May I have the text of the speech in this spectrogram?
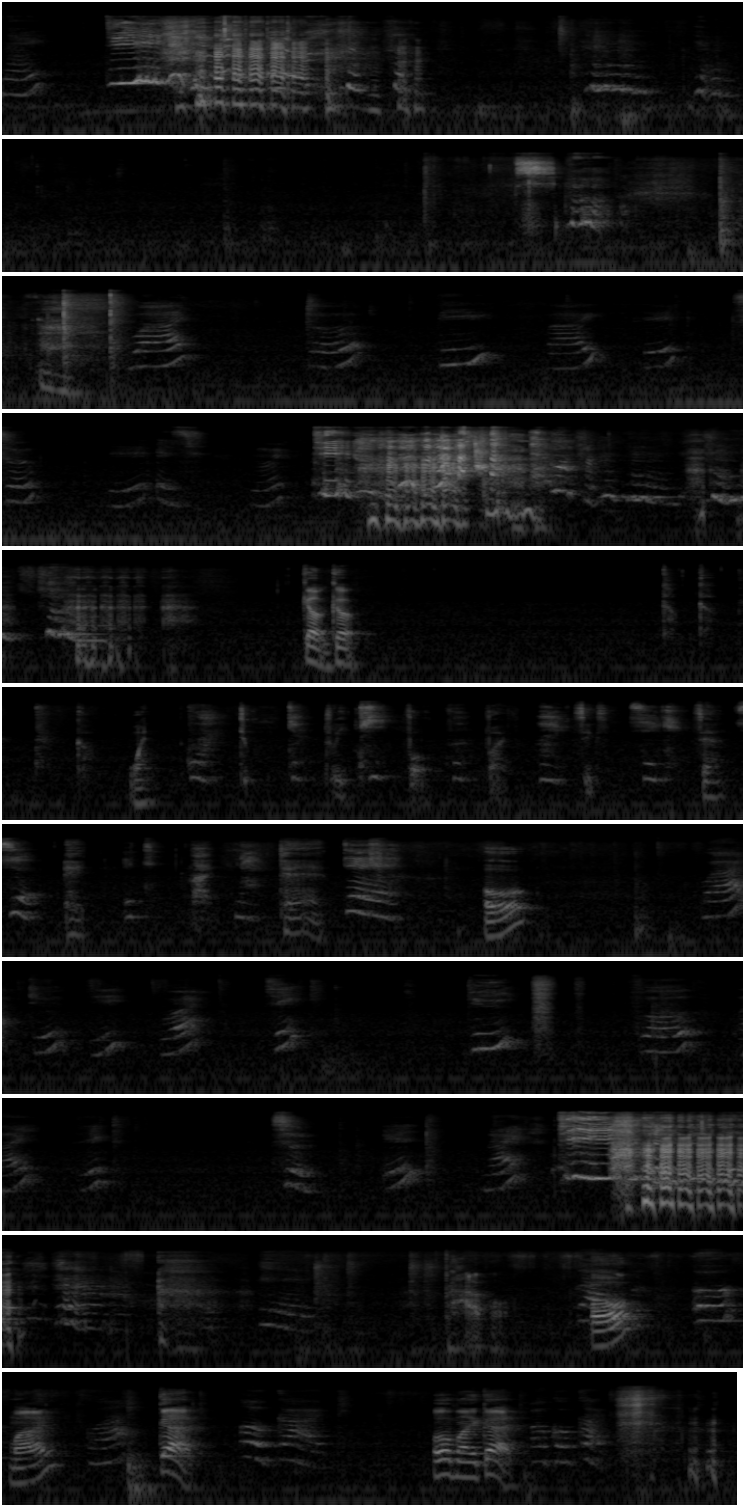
One, two, three, five, six, seven, eight, nine, go go. Go go. Go. One One, two three four four, five five, six six, seven eight eight, nine ten. oh One, two, three, four, six, three, four, five, six, seven, eight, nine, ten. Bravo. Oh my god. Oh God, oh my god. Oh God.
